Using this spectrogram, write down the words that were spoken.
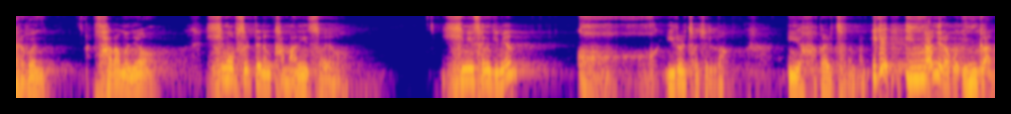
여러분, 사람은요, 힘없을 때는 가만히 있어요. 힘이 생기면 꼭 일을 저질러. 이 하갈처럼. 이게 인간이라고, 인간.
